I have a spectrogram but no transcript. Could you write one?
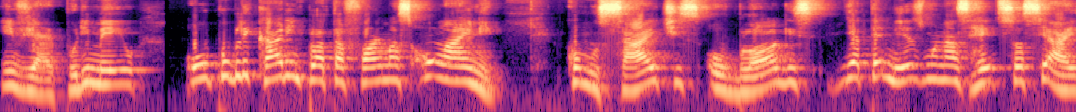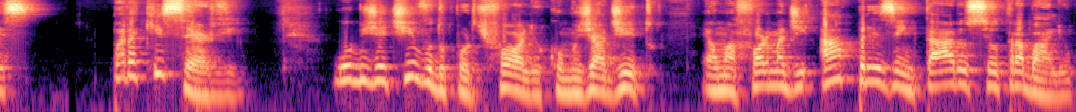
enviar por e-mail ou publicar em plataformas online, como sites ou blogs e até mesmo nas redes sociais. Para que serve? O objetivo do portfólio, como já dito, é uma forma de apresentar o seu trabalho.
